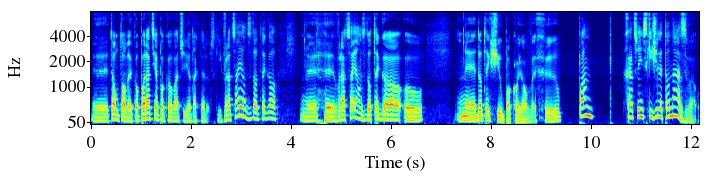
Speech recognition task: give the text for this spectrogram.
E, Tom Tomek, operacja pokowa, czyli atak na ruskich. Wracając do tego, e, wracając do tego, e, do tych sił pokojowych. Pan Kaczyński źle to nazwał.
